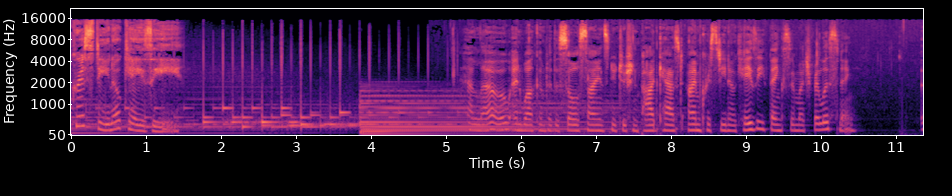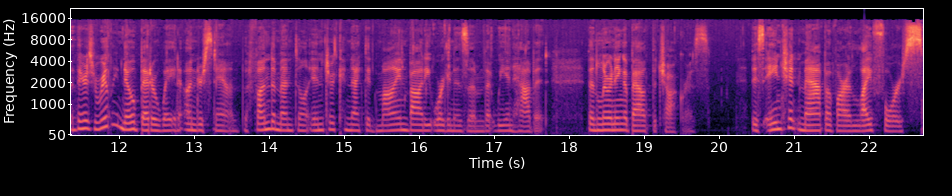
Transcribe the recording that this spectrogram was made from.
Christine Okezie. Hello, and welcome to the Soul Science Nutrition Podcast. I'm Christine Okezie. Thanks so much for listening. There's really no better way to understand the fundamental interconnected mind body organism that we inhabit than learning about the chakras. This ancient map of our life force,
